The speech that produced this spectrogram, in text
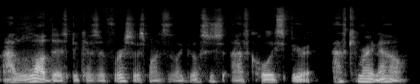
I love this because the first response is like, let's just ask Holy Spirit. Ask Him right now.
